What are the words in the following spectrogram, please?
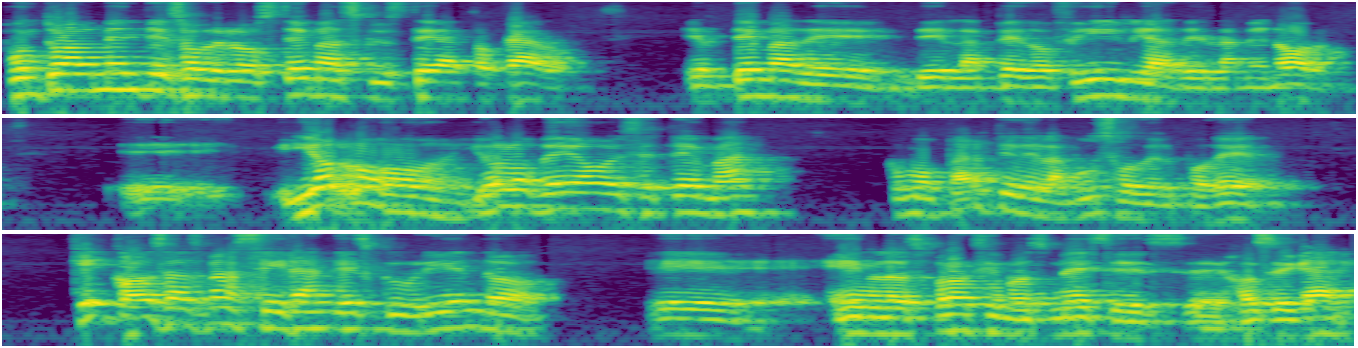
Puntualmente sobre los temas que usted ha tocado, el tema de, de la pedofilia de la menor. Eh, yo lo, yo lo veo ese tema como parte del abuso del poder. ¿Qué cosas más se irán descubriendo eh, en los próximos meses, eh, José Gary?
